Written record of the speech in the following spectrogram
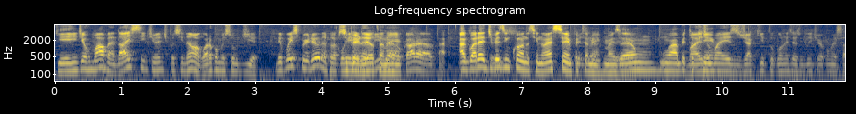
Que a gente arrumava, né? Dá esse sentimento, tipo assim, não, agora começou o dia. Depois se perdeu, né? Pela Se correria perdeu da vida, também. o cara... Agora é de vez em quando, assim, não é sempre Pois também, é, mas é é. um, um hábito Mas, que. mas já que tocou nesse assunto, a gente vai começar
